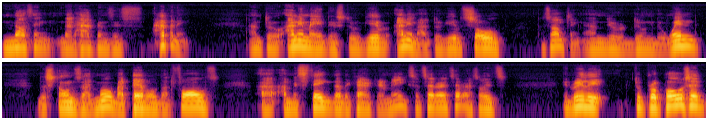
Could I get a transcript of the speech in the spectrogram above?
Nothing that happens is happening. And to animate is to give anima, to give soul to something. And you're doing the wind, the stones that move, a pebble that falls, uh, a mistake that the character makes, etc., etc. So it's it really to propose it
